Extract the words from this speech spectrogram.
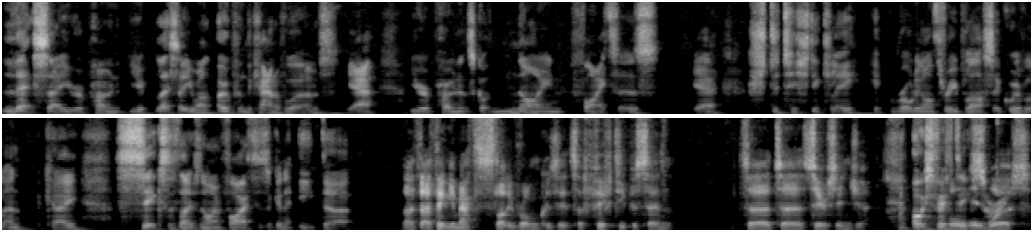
Let's say your opponent, you, let's say you want open the can of worms, yeah. Your opponent's got nine fighters, yeah. Statistically, rolling on three plus equivalent, okay. Six of those nine fighters are going to eat dirt. I, th- I, think your math is slightly wrong because it's a fifty percent to to serious injury. Oh, it's fifty or, or worse.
